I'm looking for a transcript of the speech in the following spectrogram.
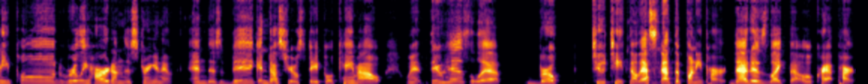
he pulled really hard on the string and it and this big industrial staple came out went through his lip broke two teeth. Now that's not the funny part. That is like the oh crap part.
